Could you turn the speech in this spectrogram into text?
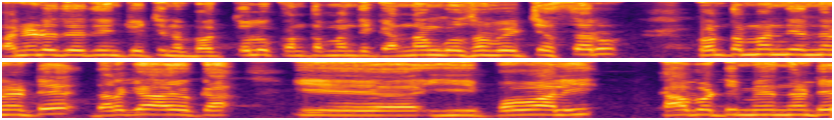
పన్నెండు తేదీ నుంచి వచ్చిన భక్తులు కొంతమంది గంధం కోసం వెయిట్ చేస్తారు. కొంతమంది ఏంటంటే దర్గా యొక్క ఈ ఈ పోవాలి. కాబట్టి మేము ఏంటంటే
